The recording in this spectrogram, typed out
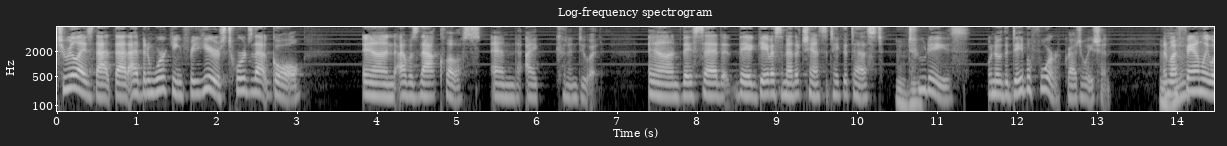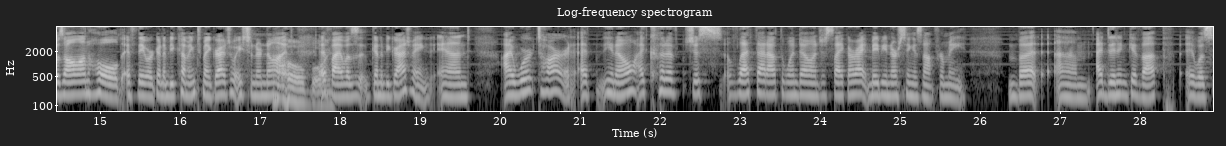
to realize that that I'd been working for years towards that goal and I was that close and I couldn't do it. And they said they gave us another chance to take the test Mm-hmm. 2 days. Or no, the day before graduation. And my Mm-hmm. family was all on hold if they were going to be coming to my graduation or not. Oh, boy. If I was going to be graduating. And I worked hard. I, you know, I could have just let that out the window and just like, all right, maybe nursing is not for me. But um, I didn't give up. It was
